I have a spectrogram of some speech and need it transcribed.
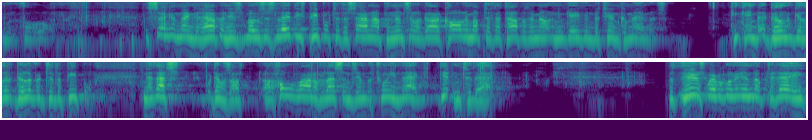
I'm going to fall off. The second thing that happened is Moses led these people to the Sinai Peninsula. God called him up to the top of the mountain and gave him the Ten Commandments. He came back down and delivered to the people. Now that's there was a, a whole lot of lessons in between that, getting to that. But here's where we're going to end up today.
